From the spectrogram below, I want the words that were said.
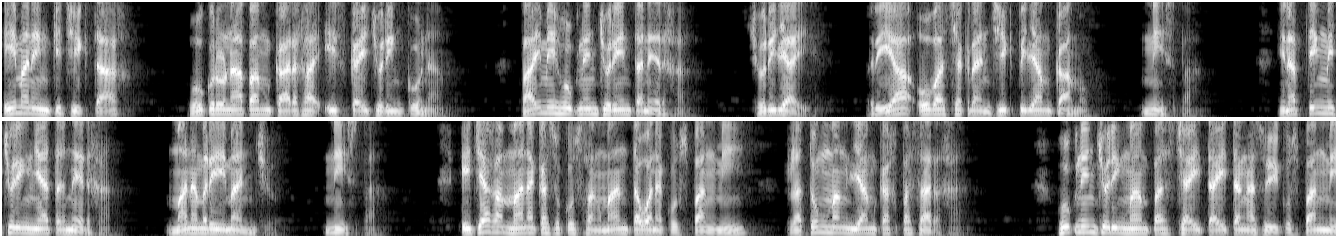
Imaninkichiktaq, huk runapam karqa iskay churinkuna. Paymi huknin churinta nirqa. Churillay, ria uvas chakranchikpi llamkamuq, nispa. Hinaptinmi churin ñataq nirqa. Manam rimanchu, nispa. Ichaqa mana kasukusqanmanta wanakuspanmi, ratunman llamkaq pasarqa. Huknin churinmanpas chay taytan asuykuspanmi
